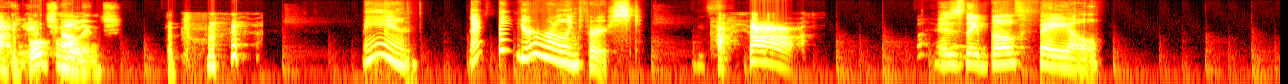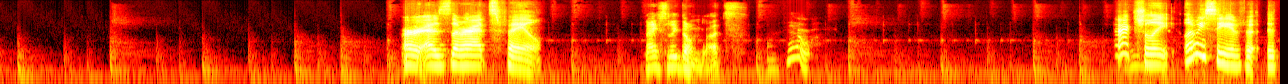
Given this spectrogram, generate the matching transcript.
Hardly a both of us. challenge. The, Man, next time you're rolling first. ha ha! As they both fail. Or as the rats fail. Nicely done, lads. No. Actually, let me see if it, it,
